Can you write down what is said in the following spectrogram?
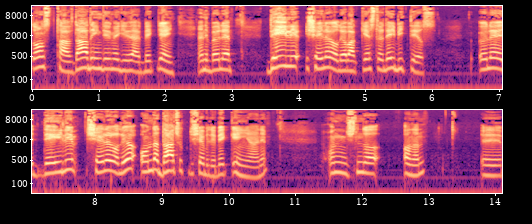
Don't Starve daha da indirime girer bekleyin. Yani böyle daily şeyler oluyor bak yesterday big deals. Öyle daily şeyler oluyor. Onda daha çok düşebilir. Bekleyin yani. Onun için de alın. Ee,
